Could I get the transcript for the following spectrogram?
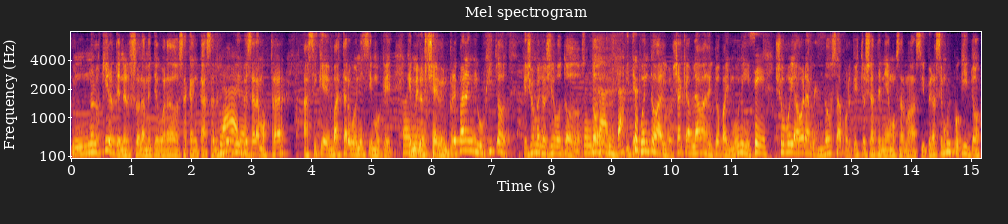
no los quiero tener solamente guardados acá en casa, los, voy a empezar a mostrar, así que va a estar buenísimo que, que me los lleven. Preparen dibujitos que yo me los llevo todos, todos. Y te cuento algo, ya que hablabas de Topa y Muni, yo voy ahora a Mendoza, porque esto ya teníamos armado así, pero hace muy poquito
